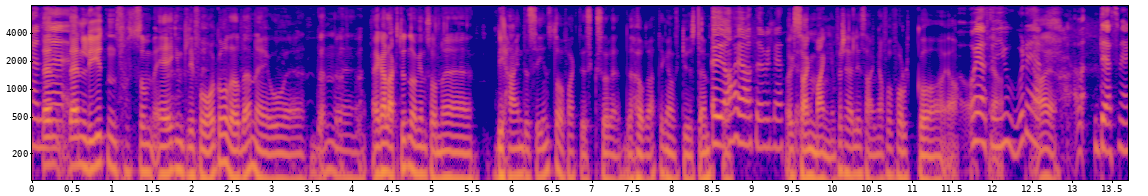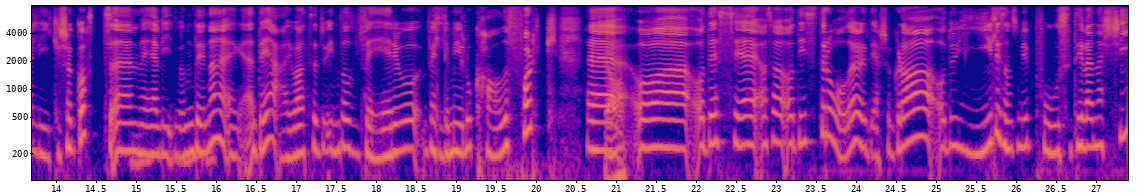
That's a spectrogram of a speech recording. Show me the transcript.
Men, Den, eh, den lyden som egentlig foregår der, den er jo eh, den, eh, Jeg har lagt ut noen sånne behind the scenes, da, faktisk, så det, det hører at det er ganske ustemt. ja, ja, det vil jeg Og jeg sang mange forskjellige sanger for folk. Og, ja. Og ja, du Ja. gjorde det. Ja, Det som jeg liker så godt med videoene dine, det er jo at du involverer jo veldig mye lokale folk. Eh, og, og, det ser, altså, og de stråler, og de er så glad, og du gir liksom så mye positiv energi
